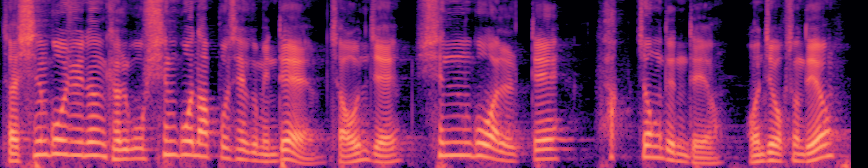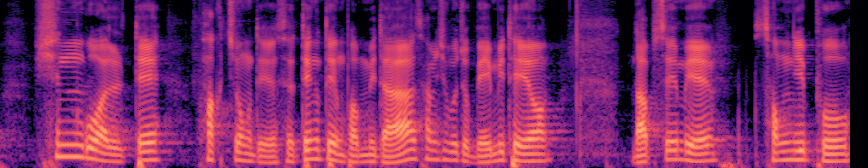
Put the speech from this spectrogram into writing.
자 신고주의는 결국 신고납부 세금인데 자 언제 신고할 때 확정된대요. 언제 확정돼요? 신고할 때 확정돼요. 그래서 땡땡 봅니다. 35쪽 맨 밑에요. 납세무의 성립 후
